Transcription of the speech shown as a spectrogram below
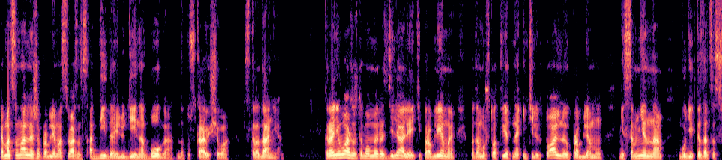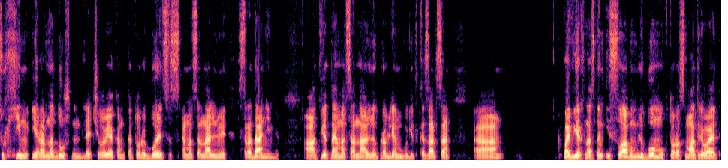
Эмоциональная же проблема связана с обидой людей на Бога, допускающего страдания. Крайне важно, чтобы мы разделяли эти проблемы, потому что ответ на интеллектуальную проблему, несомненно, будет казаться сухим и равнодушным для человека, который борется с эмоциональными страданиями. А ответ на эмоциональную проблему будет казаться э, поверхностным и слабым любому, кто рассматривает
